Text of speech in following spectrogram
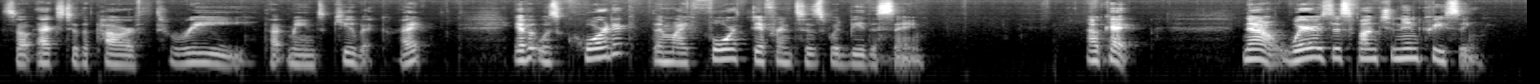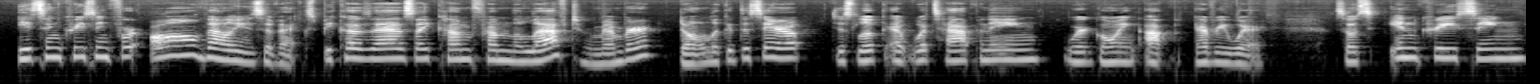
So x to the power of 3, that means cubic, right? If it was quartic, then my fourth differences would be the same. Okay, now where is this function increasing? It's increasing for all values of x because as I come from the left, remember, don't look at this arrow, just look at what's happening. We're going up everywhere. So it's increasing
